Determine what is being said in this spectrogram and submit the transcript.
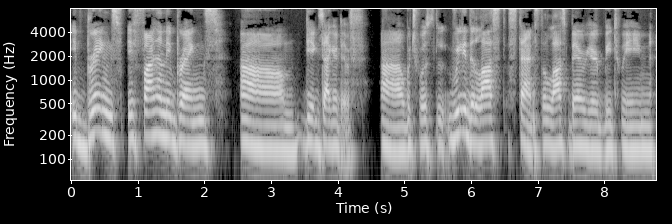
it brings, it finally brings um, the executive, uh, which was really the last stance, the last barrier between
